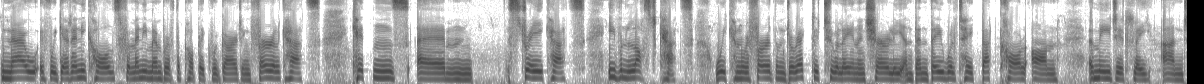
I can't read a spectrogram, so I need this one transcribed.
now, if we get any calls from any member of the public regarding feral cats, kittens, um, stray cats, even lost cats, we can refer them directly to Elaine and Shirley, and then they will take that call on immediately and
